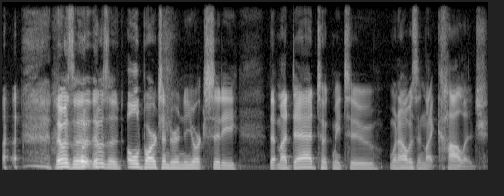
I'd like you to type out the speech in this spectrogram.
there was a there was an old bartender in New York City that my dad took me to when I was in like college.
